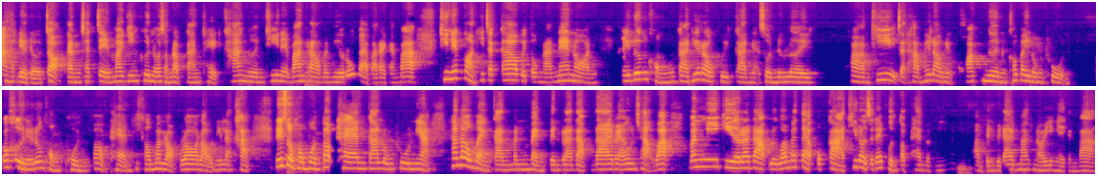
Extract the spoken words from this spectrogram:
อะเดี๋ยวเดี๋ยวเจาะกันชัดเจนมากยิ่งขึ้นเนาะสำหรับการเทรดค่าเงินที่ในบ้านเรามันมีรูปแบบอะไรกันบ้างทีนี้ก่อนที่จะก้าวไปตรงนั้นแน่นอน ในเรื่องของการที่เราคุยกันเนี่ยส่วนหนึ่งเลย ความที่จะทำให้เราเนี่ยควักเงินเข้าไปลงทุนก็คือในเรื่องของผลตอบแทนที่เขามาหลอกล่อเรานี่แหละค่ะ ในส่วนของผลตอบแทนการลงทุนเนี่ย ถ้าเราแบ่งกันมันแบ่งเป็นระดับได้ไหมคะคุณฉาว่ามันมีกี่ระดับหรือว่าแม้แต่โอกาสที่เราจะได้ผลตอบแทนแบบนี้ความเป็นไปได้มากน้อยยังไงกันบ้าง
